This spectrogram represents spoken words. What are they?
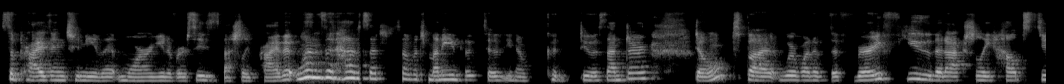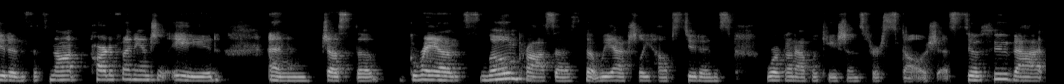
surprising to me that more universities, especially private ones that have such so much money to, to, you know could do a center, don't. But we're one of the very few that actually help students. It's not part of financial aid and just the grants loan process, but we actually help students work on applications for scholarships. So through that,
